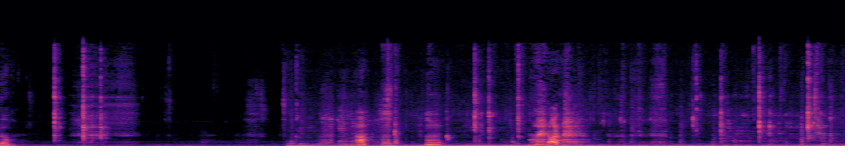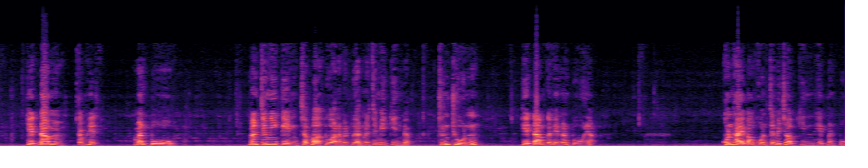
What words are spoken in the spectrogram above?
ลืองๆอะอืมโอ้ยร้อนเห็ดดำกับเห็ดมันปู มันจะมีกลิ่นเฉพาะตัวนะเพื่อนๆมันจะมีกลิ่นแบบ ฉุนๆเห็ดดำกับเห็ดมันปูเนี่ย คนไทยบางคนจะไม่ชอบกินเห็ดมันปู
